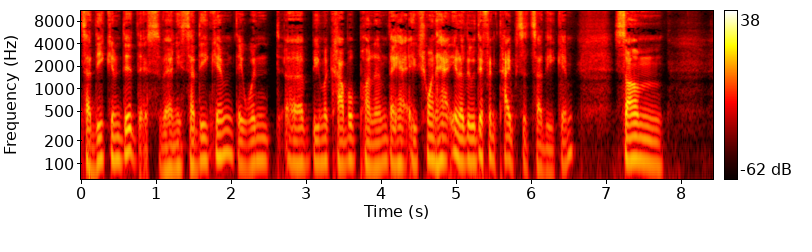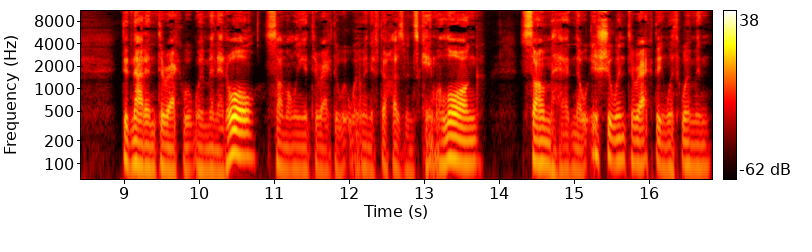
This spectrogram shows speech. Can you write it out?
Tzaddikim did this. Any tzaddikim, they wouldn't uh, be makabel panim. They had each one had, you know, there were different types of tzaddikim. Some did not interact with women at all. Some only interacted with women if their husbands came along. Some had no issue interacting with women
